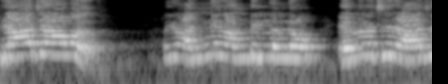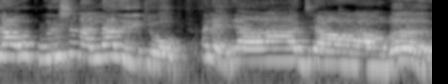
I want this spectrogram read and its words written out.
രാജാവ് അയ്യോ അന്യ കണ്ടില്ലല്ലോ എന്ന് വെച്ച് രാജാവ് പുരുഷനല്ലാതിരിക്കുവോ? അല്ലെ? രാജാവ്.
